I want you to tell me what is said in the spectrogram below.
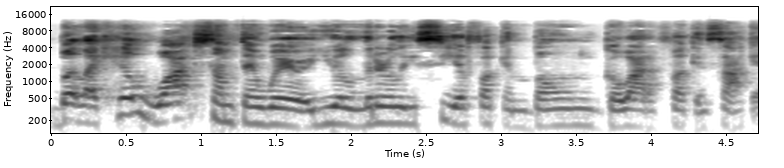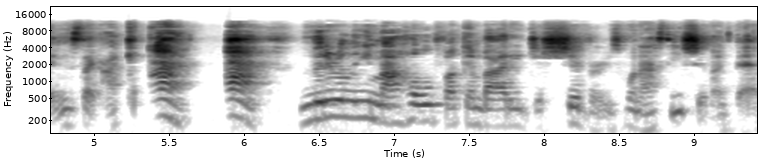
But like he'll watch something where you'll literally see a fucking bone go out of fucking socket, and it's like I can ah ah. Literally, my whole fucking body just shivers when I see shit like that.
